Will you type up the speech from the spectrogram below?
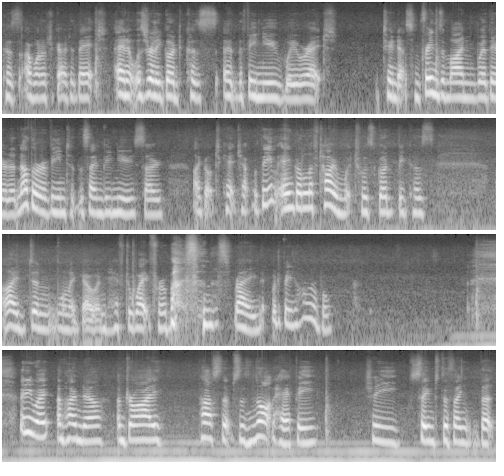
because I wanted to go to that, and it was really good because at the venue we were at, turned out some friends of mine were there at another event at the same venue, so I got to catch up with them and got a lift home, which was good because I didn't want to go and have to wait for a bus in this rain. It would have been horrible. Anyway, I'm home now. I'm dry. Parsnips is not happy. She seems to think that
